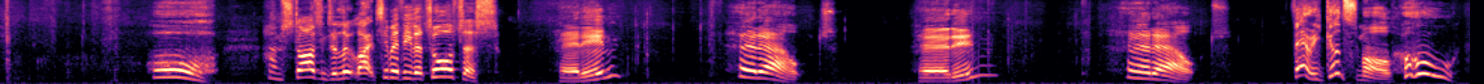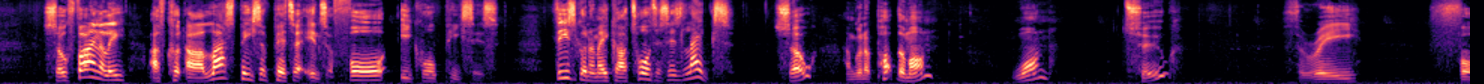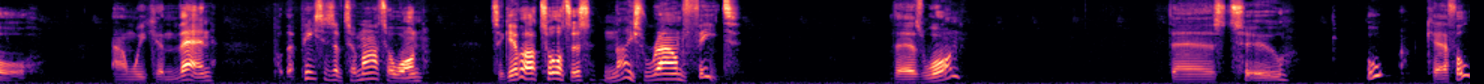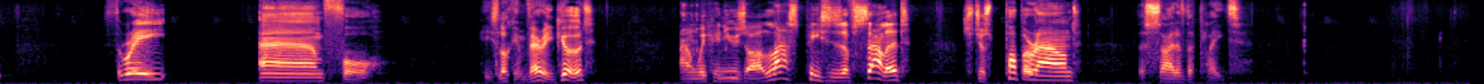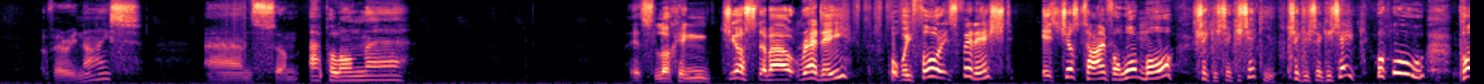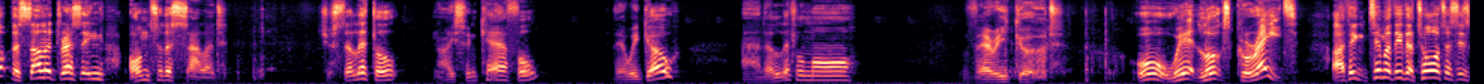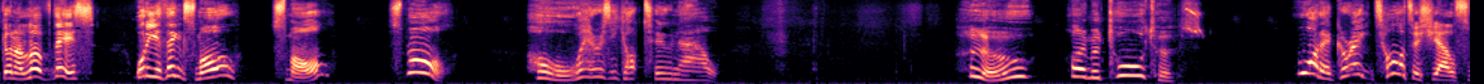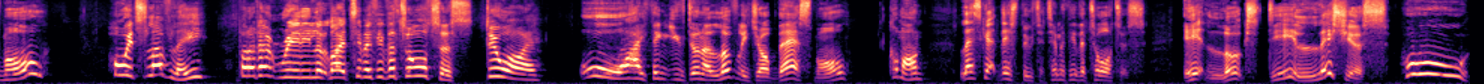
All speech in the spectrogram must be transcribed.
Oh, I'm starting to look like Timothy the tortoise. Head in, head out. Head in, head out. Very good, Small. Hoo-hoo. So finally, I've cut our last piece of pita into four equal pieces. These are going to make our tortoise's legs. So I'm going to pop them on. One, two, three, four. And we can then put the pieces of tomato on to give our tortoise nice round feet. There's one. There's two. Oh, careful. Three and four. He's looking very good. And we can use our last pieces of salad to just pop around the side of the plate. Very nice. And some apple on there. It's looking just about ready, but before it's finished, it's just time for one more shaky, shaky, shaky, shaky, shaky, shake. Woohoo! Pop the salad dressing onto the salad. Just a little, nice and careful. There we go. And a little more. Very good. Oh, it looks great. I think Timothy the tortoise is going to love this. What do you think, Small? Small? Small? Oh, where has he got to now? Hello, I'm a tortoise. What a great tortoise shell, Small. Oh, it's lovely, but I don't really look like Timothy the tortoise, do I? Oh, I think you've done a lovely job there, Small. Come on, let's get this through to Timothy the tortoise. It looks delicious. Whoo!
